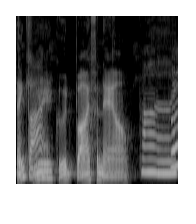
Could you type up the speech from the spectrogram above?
Thank Goodbye. you. Goodbye for now. Bye.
